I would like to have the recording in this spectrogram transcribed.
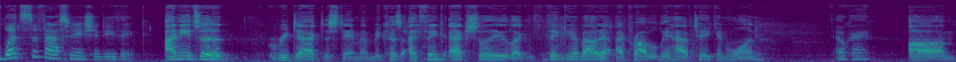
What's the fascination? Do you think? I need to redact a statement because I think actually, like thinking about it, I probably have taken one. Okay. Um,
